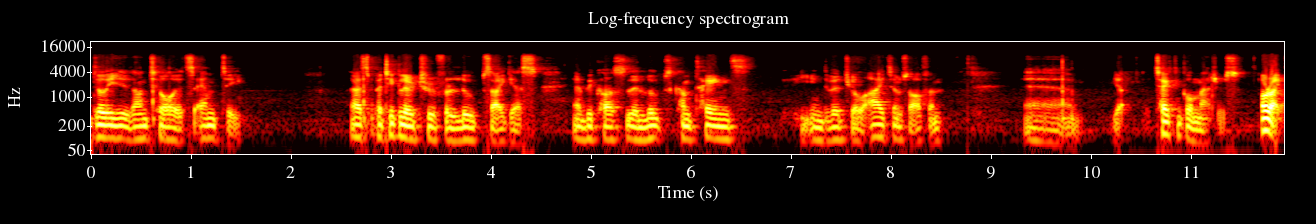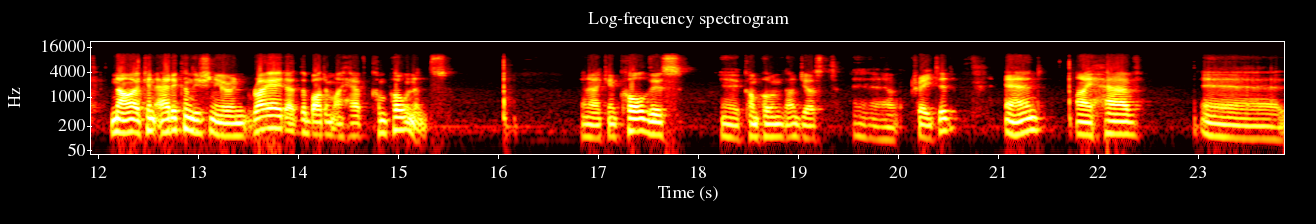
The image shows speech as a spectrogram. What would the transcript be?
delete it until it's empty. That's particularly true for loops I guess and because the loops contains the individual items often um, yeah technical matters. Alright now I can add a condition here and right at the bottom I have components. And I can call this uh, component I just uh, created. And I have uh,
